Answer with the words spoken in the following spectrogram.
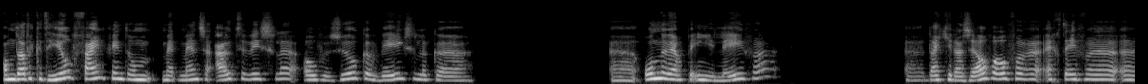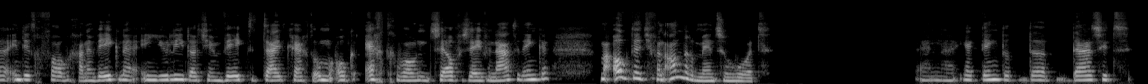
Omdat ik het heel fijn vind om met mensen uit te wisselen over zulke wezenlijke onderwerpen in je leven, dat je daar zelf over eh, echt even, in dit geval, we gaan een week naar, in juli, dat je een week de tijd krijgt om ook echt gewoon zelf eens even na te denken. Maar ook dat je van andere mensen hoort. En ja, ik denk dat, dat daar zit,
